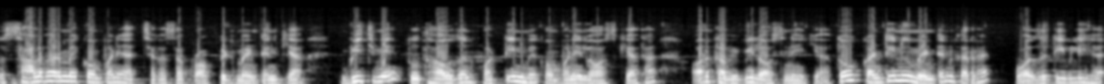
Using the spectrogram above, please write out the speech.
तो साल भर में कंपनी अच्छा खासा प्रॉफिट मेंटेन किया। बीच में 2014 में कंपनी लॉस किया था और कभी भी लॉस नहीं किया। तो कंटिन्यू मेंटेन कर रहा है पॉजिटिवली है।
